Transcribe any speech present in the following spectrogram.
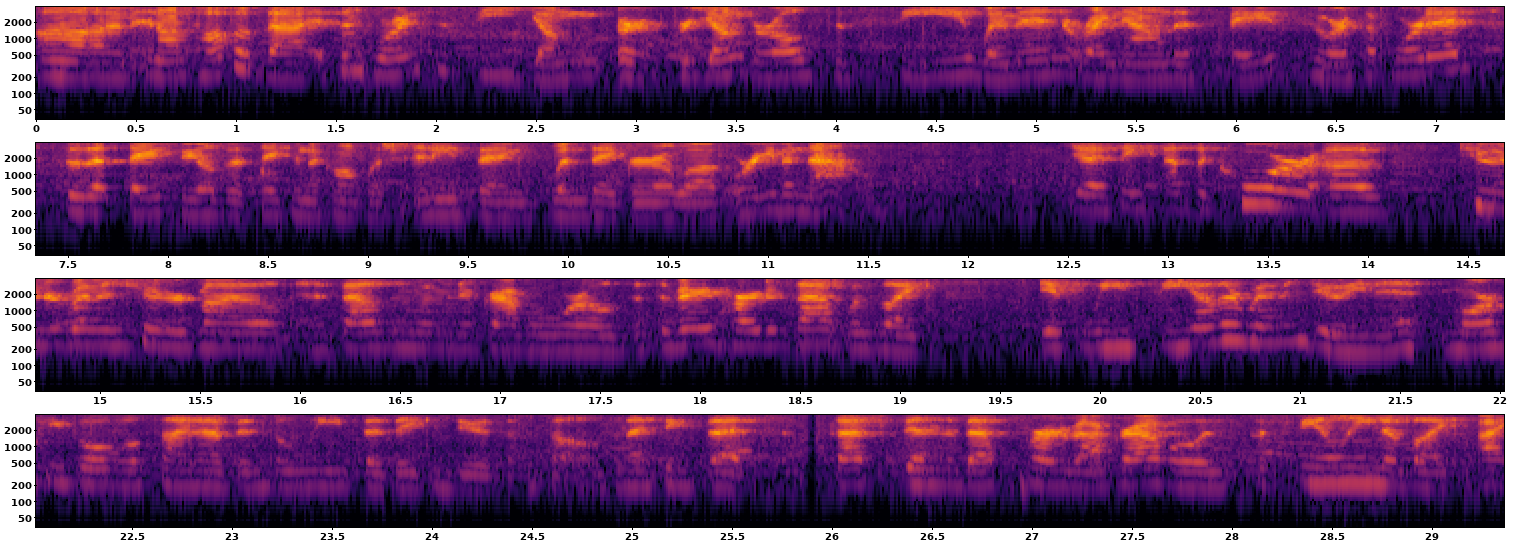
Um, and on top of that, it's important to see young, or for young girls to see women right now in this space who are supported so that they feel that they can accomplish anything when they grow up or even now. Yeah, I think at the core of 200 women, 200 miles, and a thousand women of gravel worlds, at the very heart of that was like, if we see other women doing it, more people will sign up and believe that they can do it themselves. And I think that that's been the best part about gravel is the feeling of like I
